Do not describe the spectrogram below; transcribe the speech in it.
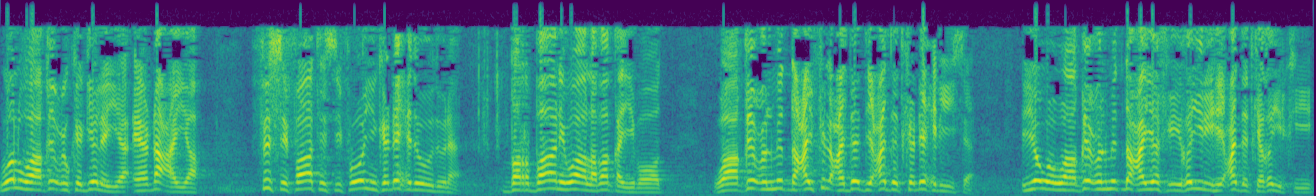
walwaaqicu ka gelaya ee dhacaya fi sifaati sifooyinka dhexdooduna darbaani waa laba qaybood waaqicun mid dhacay filcadadi cadadka dhexdiisa iyo wa waaqicun mid dhacaya fii gayrihi cadadka gayrkii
